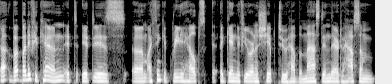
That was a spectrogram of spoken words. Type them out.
Uh, but but if you can, it it is. Um, I think it really helps. Again, if you're on a ship, to have the mast in there, to have some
